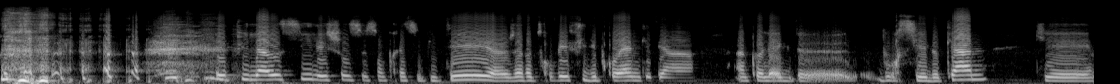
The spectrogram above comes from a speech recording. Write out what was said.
et puis là aussi, les choses se sont précipitées. Euh, j'ai retrouvé Philippe Cohen, qui était un, un, collègue de boursier de Cannes, qui, est,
